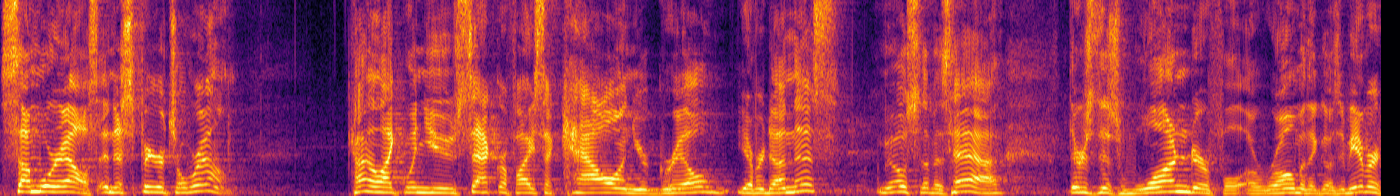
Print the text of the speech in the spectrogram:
somewhere else in a spiritual realm. Kind of like when you sacrifice a cow on your grill. You ever done this? I mean, most of us have. There's this wonderful aroma that goes. Have you ever,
